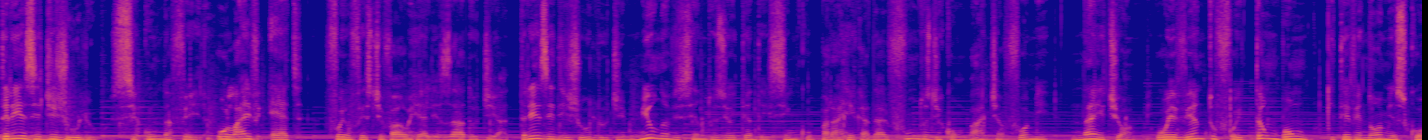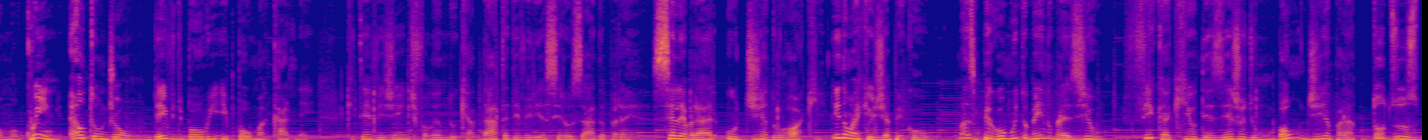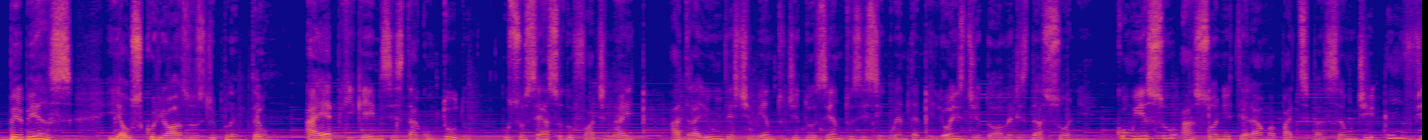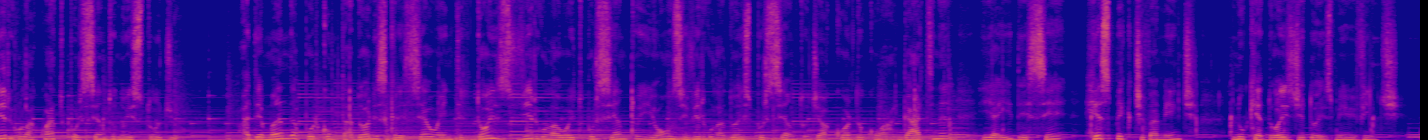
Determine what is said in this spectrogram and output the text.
13 de julho, segunda-feira. O Live Ed foi um festival realizado dia 13 de julho de 1985 para arrecadar fundos de combate à fome na Etiópia. O evento foi tão bom que teve nomes como Queen, Elton John, David Bowie e Paul McCartney, que teve gente falando que a data deveria ser usada para celebrar o dia do rock. E não é que o dia pegou, mas pegou muito bem no Brasil. Fica aqui o desejo de um bom dia para todos os bebês e aos curiosos de plantão. A Epic Games está com tudo. O sucesso do Fortnite atraiu um investimento de 250 milhões de dólares da Sony. Com isso, a Sony terá uma participação de 1,4% no estúdio. A demanda por computadores cresceu entre 2,8% e 11,2%, de acordo com a Gartner e a IDC, respectivamente, no Q2 de 2020.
